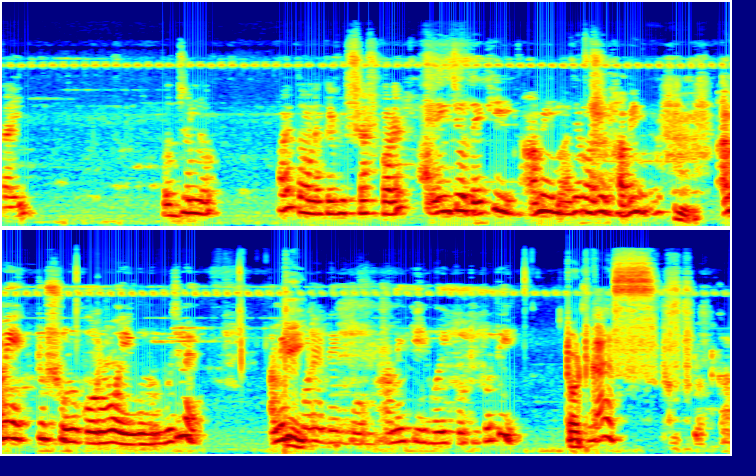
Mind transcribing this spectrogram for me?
তাই। ওর জন্য হয়তো অনেকে বিশ্বাস করে। এই যে দেখি আমি মাঝে মাঝে ভাবি আমি একটু শুরু করব এইগুলো বুঝলে? আমি? করে দেখব আমি কি হই কোটিপতি? টোটকাস টোটকা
